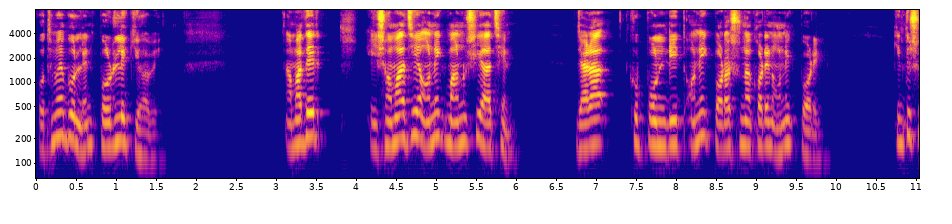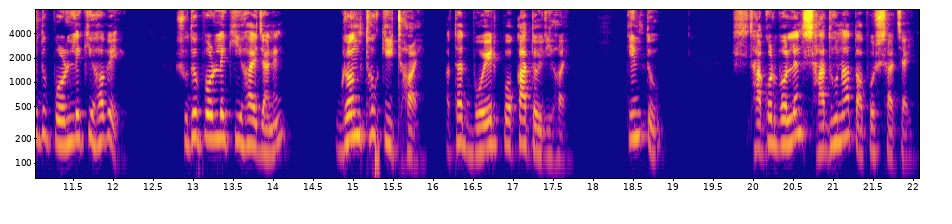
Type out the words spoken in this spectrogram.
প্রথমে বললেন, পড়লে কি হবে? আমাদের এই সমাজে অনেক মানুষই আছেন, যারা খুব পণ্ডিত, অনেক পড়াশোনা করেন, অনেক পড়েন। কিন্তু শুধু পড়লে কি হবে? শুধু পড়লে কি হয় জানেন? গ্রন্থ কীট হয়, অর্থাৎ বইয়ের পোকা তৈরি হয়। কিন্তু ঠাকুর বললেন, সাধনা, তপস্যা চাই।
